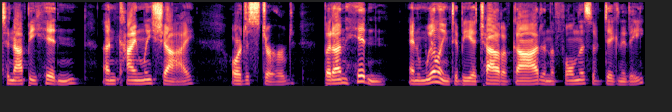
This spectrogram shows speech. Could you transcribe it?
To not be hidden, unkindly shy, or disturbed, but unhidden and willing to be a child of God in the fullness of dignity,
